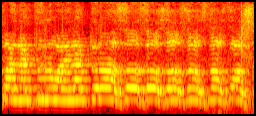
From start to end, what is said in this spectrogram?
bayrakları bayrakları as as as as as as as.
